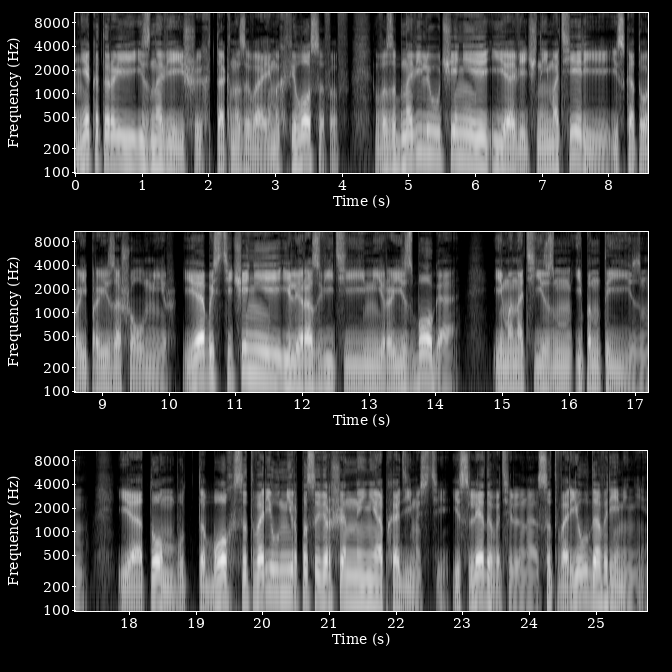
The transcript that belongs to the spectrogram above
Некоторые из новейших так называемых философов возобновили учение и о вечной материи, из которой произошел мир, и об истечении или развитии мира из Бога, и монотизм, и пантеизм и о том, будто Бог сотворил мир по совершенной необходимости и, следовательно, сотворил до времени.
